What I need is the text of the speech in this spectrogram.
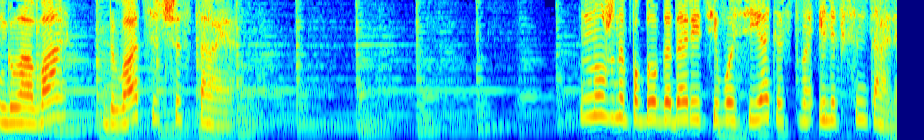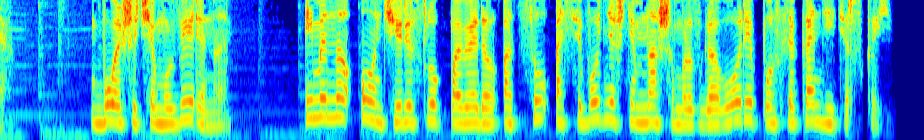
Глава 26. Нужно поблагодарить его сиятельство Элексенталя. Больше чем уверена, именно он через слуг поведал отцу о сегодняшнем нашем разговоре после кондитерской.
